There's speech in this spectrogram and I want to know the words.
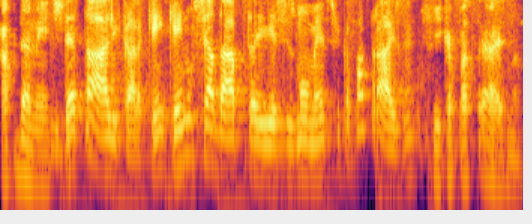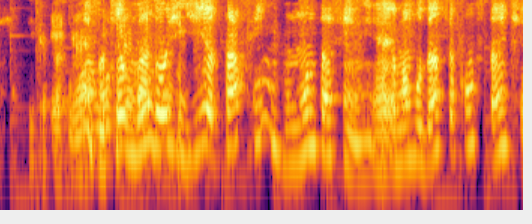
rapidamente. E detalhe, cara, quem, quem não se adapta a esses momentos fica para trás, né? Fica para trás, mano. Fica pra é, trás. É, porque o mundo hoje em dia tá assim, o mundo tá assim, é uma mudança constante.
